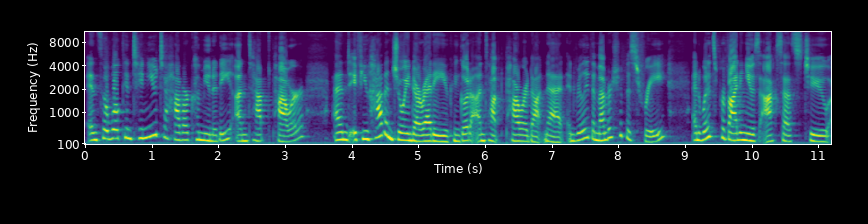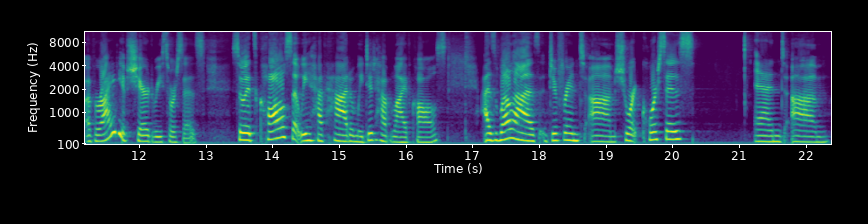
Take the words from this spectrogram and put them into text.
and so we'll continue to have our community, Untapped Power. And if you haven't joined already, you can go to untappedpower.net. And really, the membership is free. And what it's providing you is access to a variety of shared resources. So it's calls that we have had when we did have live calls, as well as different um, short courses and um,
